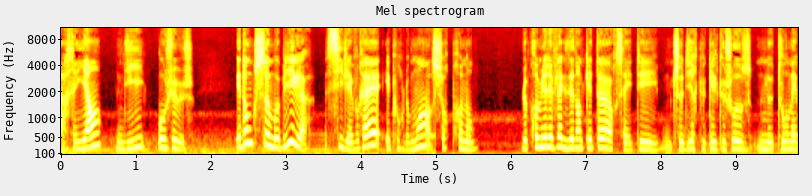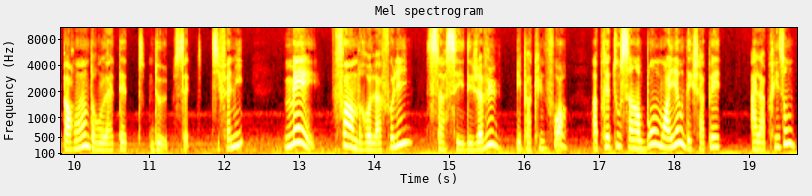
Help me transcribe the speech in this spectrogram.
rien dit au juge. Et donc ce mobile, s'il est vrai, est pour le moins surprenant. Le premier réflexe des enquêteurs, ça a été de se dire que quelque chose ne tournait pas rond dans la tête de cette Tiffany. Mais feindre la folie, ça s'est déjà vu, et pas qu'une fois. Après tout, c'est un bon moyen d'échapper à la prison.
